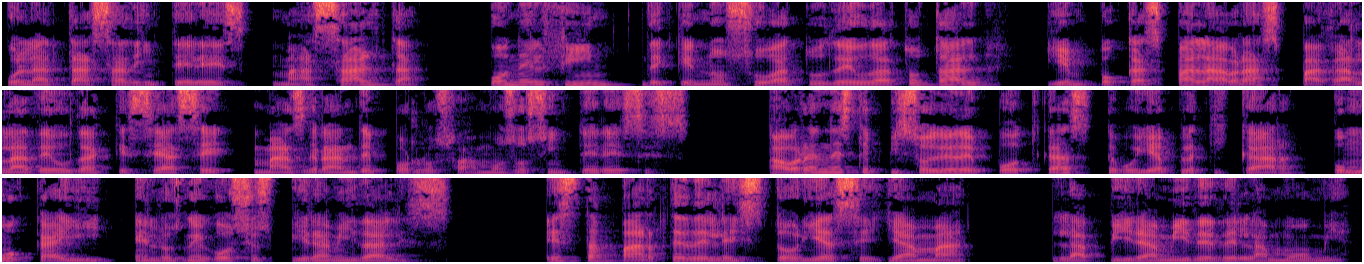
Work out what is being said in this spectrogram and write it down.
con la tasa de interés más alta, con el fin de que no suba tu deuda total y en pocas palabras pagar la deuda que se hace más grande por los famosos intereses. Ahora en este episodio de podcast te voy a platicar cómo caí en los negocios piramidales. Esta parte de la historia se llama la pirámide de la momia.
